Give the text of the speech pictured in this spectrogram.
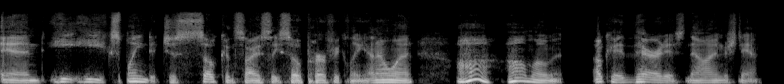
and he, he explained it just so concisely, so perfectly. And I went, aha, aha moment. Okay, there it is. Now I understand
